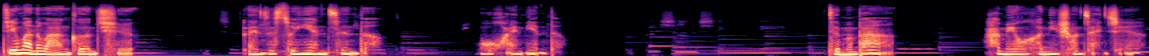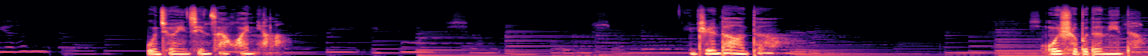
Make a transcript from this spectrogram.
今晚的晚安歌曲来自孙燕姿的《我怀念的》，怎么办？还没有和你说再见，我就已经在怀念了。你知道的，我舍不得你的。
